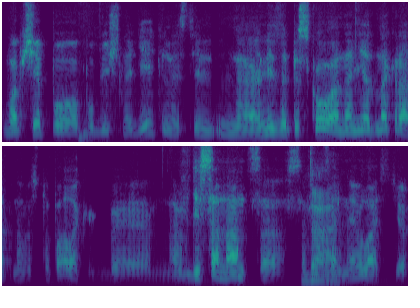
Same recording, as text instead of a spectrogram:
вообще по публичной деятельности э, Лиза Пескова, она неоднократно выступала как бы в диссонансе с официальной да. властью.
